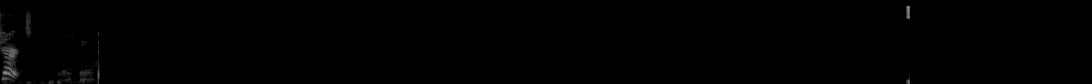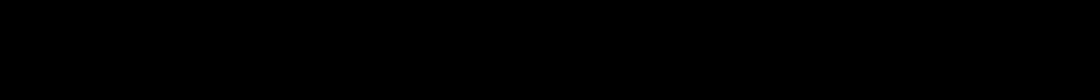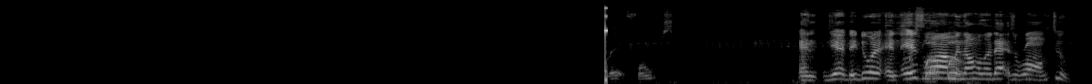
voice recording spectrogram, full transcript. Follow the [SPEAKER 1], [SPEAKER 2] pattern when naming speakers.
[SPEAKER 1] church.
[SPEAKER 2] Folks.
[SPEAKER 1] And yeah, they do it in Islam and all of that is wrong too.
